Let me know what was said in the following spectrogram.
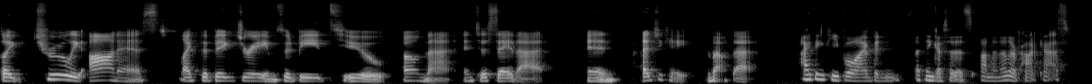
like truly honest, like the big dreams would be to own that and to say that and educate about that. I think people I've been I think I said this on another podcast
